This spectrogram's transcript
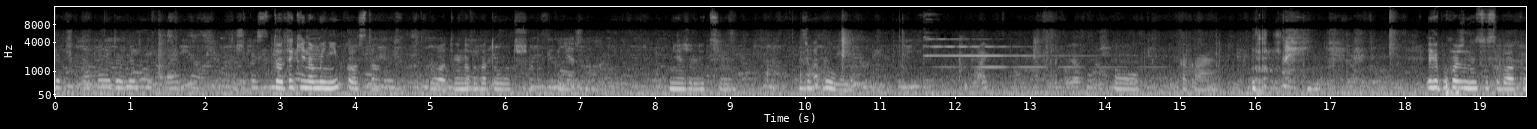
Ну не та дівчинка, та по поводу виду. Тож якась То такі на мені просто. От, він набагато лучше, Конечно. ніж це. Зроби круглу. О, Какая? Или похоже на цю собаку.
